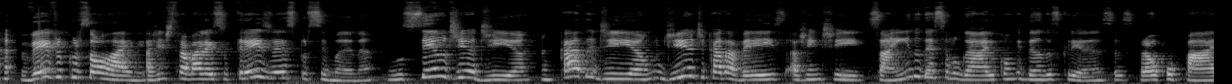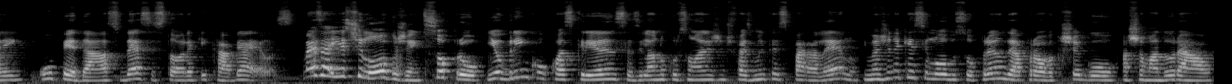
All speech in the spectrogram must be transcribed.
vem pro curso online. A gente trabalha isso três vezes por semana, no seu dia a dia, a cada dia, um dia de cada vez, a gente saindo desse lugar e convidando as crianças para ocuparem o pedaço dessa história que cabe a elas. Mas aí este lobo, gente, soprou. E eu brinco com as crianças, e lá no curso online a gente faz muito esse paralelo. Imagina que esse lobo soprando é a prova que chegou, a chamada oral,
